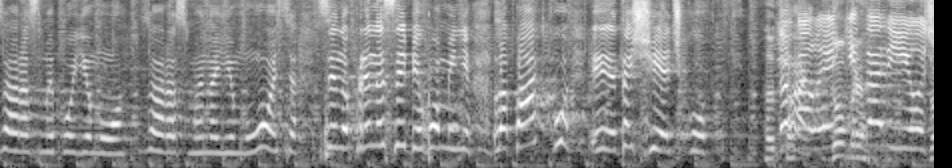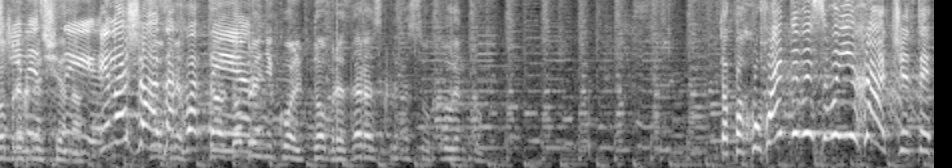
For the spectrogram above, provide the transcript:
Зараз ми поїмо, зараз ми наїмося. Сину, принеси бігом мені лопатку е, та щечку. Маленькі тарілочки добре, неси. хрещена. І ножа захвати. Так, добре, Ніколь, добре, зараз принесу хвилинку. То поховайте ви свої гаджети.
